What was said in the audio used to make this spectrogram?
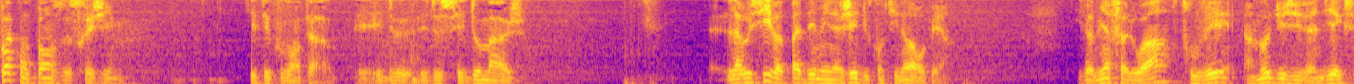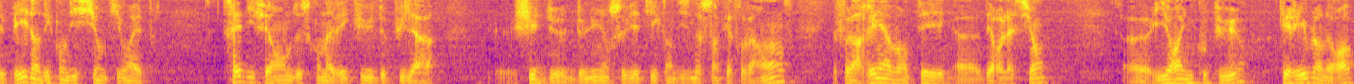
quoi qu'on pense de ce régime, qui est épouvantable, et de ses dommages, la Russie ne va pas déménager du continent européen. Il va bien falloir trouver un modus vivendi avec ce pays dans des conditions qui vont être très différentes de ce qu'on a vécu depuis la euh, chute de l'Union soviétique en 1991 il va falloir réinventer euh, des relations. Euh, il y aura une coupure terrible en Europe,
